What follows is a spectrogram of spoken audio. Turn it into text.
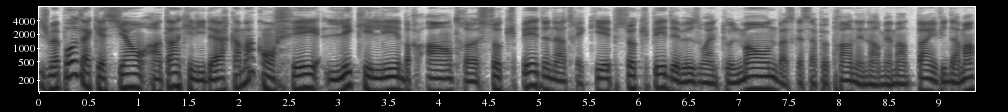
Je me pose la question en tant que leader, comment qu'on fait l'équilibre entre s'occuper de notre équipe, s'occuper des besoins de tout le monde, parce que ça peut prendre énormément de temps, évidemment,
